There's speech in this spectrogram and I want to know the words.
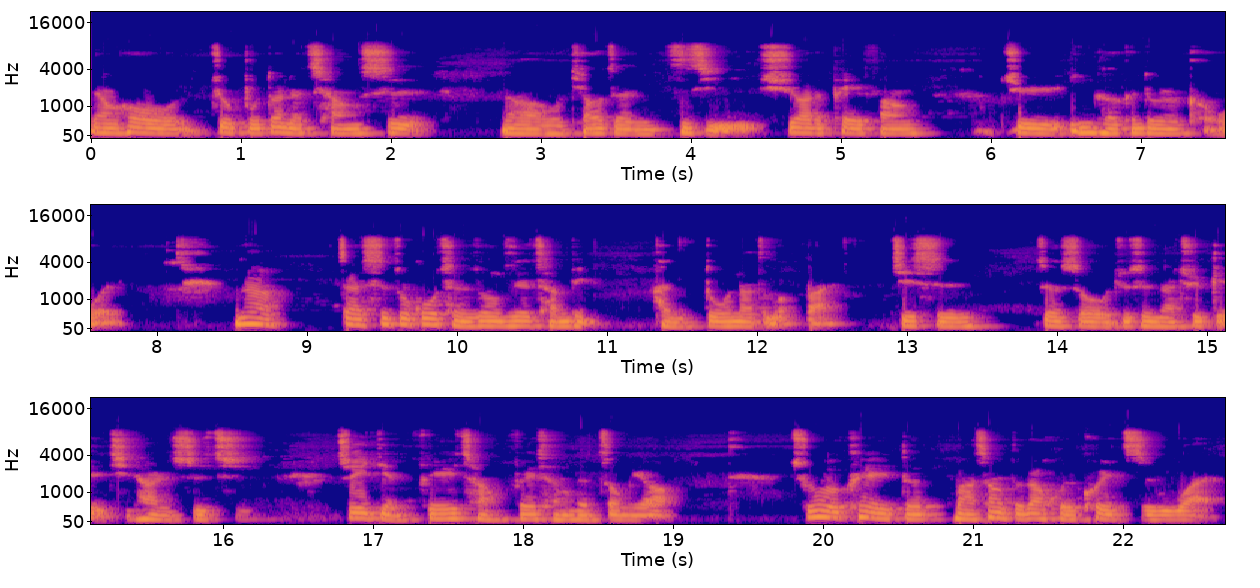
然后就不断的尝试，然后调整自己需要的配方，去迎合更多人口味。那在试做过程中，这些产品很多，那怎么办？其实这时候就是拿去给其他人试吃，这一点非常非常的重要。除了可以得马上得到回馈之外，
